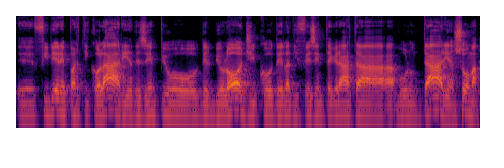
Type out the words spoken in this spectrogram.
eh, filiere particolari, ad esempio del biologico, della difesa integrata volontaria, insomma,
